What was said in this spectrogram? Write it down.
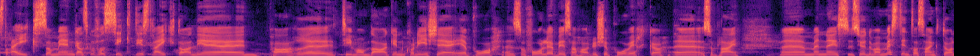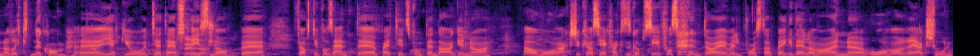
streik som er en ganske forsiktig streik. da. De er et par eh, timer om dagen hvor de ikke er på. Eh, Så foreløpig så har det ikke påvirka eh, supply. Eh, men jeg syns jo det var mest interessant da når ryktene kom. Eh, gikk jo TTF-prisen opp eh, 40 eh, på et tidspunkt den dagen. og og Vår aksjekurs gikk faktisk opp 7 og jeg vil påstå at begge deler var en eh, overreaksjon.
